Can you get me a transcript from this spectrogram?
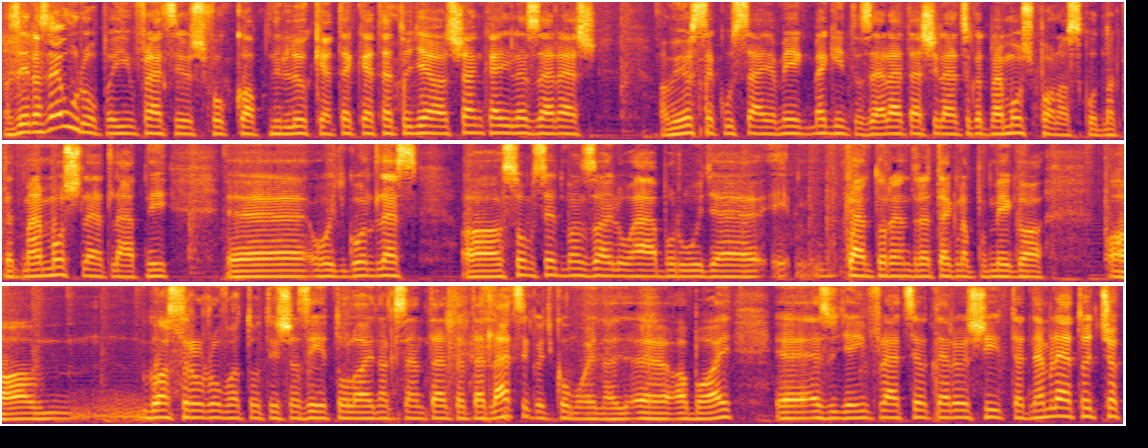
Azért az európai inflációs fog kapni löketeket, hát ugye a sánkái lezárás ami összekuszálja még megint az ellátási láncokat, már most panaszkodnak, tehát már most lehet látni, eh, hogy gond lesz. A szomszédban zajló háború, ugye Kántor Endre tegnap még a a gasztrorovatot és az étolajnak szentelte, tehát látszik, hogy komoly nagy a baj. Ez ugye inflációt erősít, tehát nem lehet, hogy csak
